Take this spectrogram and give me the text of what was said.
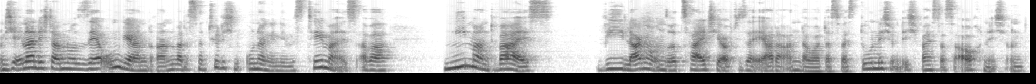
Und ich erinnere dich da nur sehr ungern dran, weil es natürlich ein unangenehmes Thema ist, aber niemand weiß, wie lange unsere Zeit hier auf dieser Erde andauert. Das weißt du nicht und ich weiß das auch nicht. Und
